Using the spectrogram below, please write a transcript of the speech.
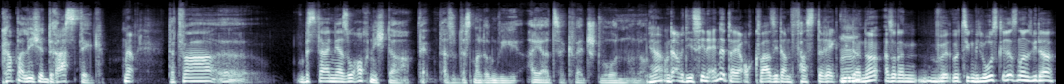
körperliche Drastik. Ja. Das war äh, bis dahin ja so auch nicht da. Also, dass mal irgendwie Eier zerquetscht wurden. Oder. Ja, und aber die Szene endet da ja auch quasi dann fast direkt mhm. wieder, ne? Also dann wird, wird sie irgendwie losgerissen und wieder.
